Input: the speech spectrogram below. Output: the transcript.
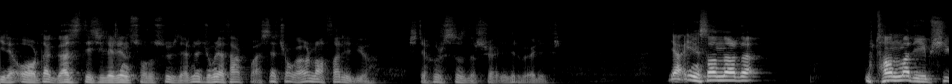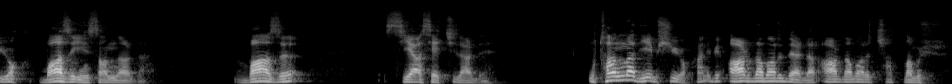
yine orada gazetecilerin sorusu üzerine Cumhuriyet Halk Partisi'ne çok ağır laflar ediyor. İşte hırsızdır, şöyledir, böyledir. Ya insanlarda utanma diye bir şey yok. Bazı insanlarda, bazı siyasetçilerde utanma diye bir şey yok. Hani bir ar damarı derler, ar damarı çatlamış.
